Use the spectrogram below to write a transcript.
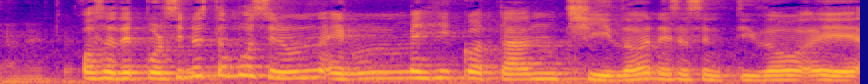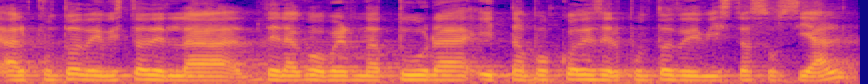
la neta. O sea, de por sí no estamos en un, en un México tan chido en ese sentido, eh, al punto de vista de la, de la gobernatura y tampoco desde el punto de vista social.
